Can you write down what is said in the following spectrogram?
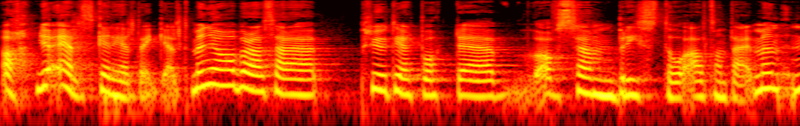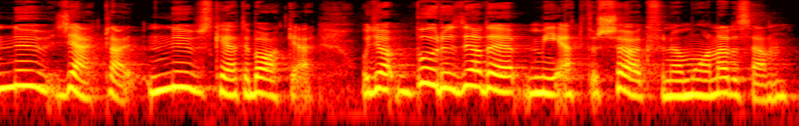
ja, jag älskar det helt enkelt. Men jag har bara så här, prioriterat bort det av sömnbrist och allt sånt där. Men nu jäklar, nu ska jag tillbaka. Och jag började med ett försök för några månader sedan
